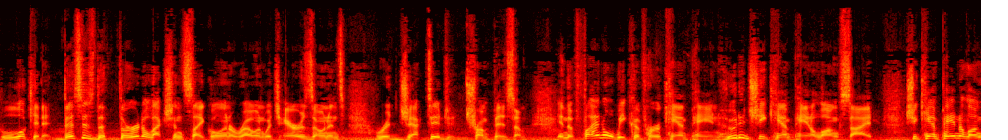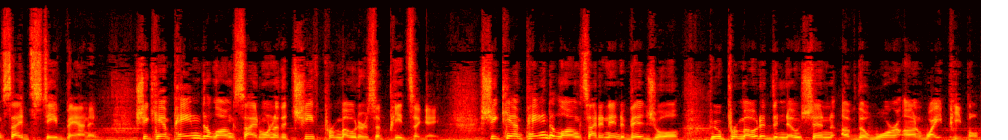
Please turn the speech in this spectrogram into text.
look at it. This is the third election cycle in a row in which Arizonans rejected Trumpism. In the final week of her campaign, who did she campaign alongside? She campaigned alongside Steve Bannon. She campaigned alongside one of the chief promoters of Pizzagate. She campaigned alongside an individual who promoted the notion of the war on white people.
